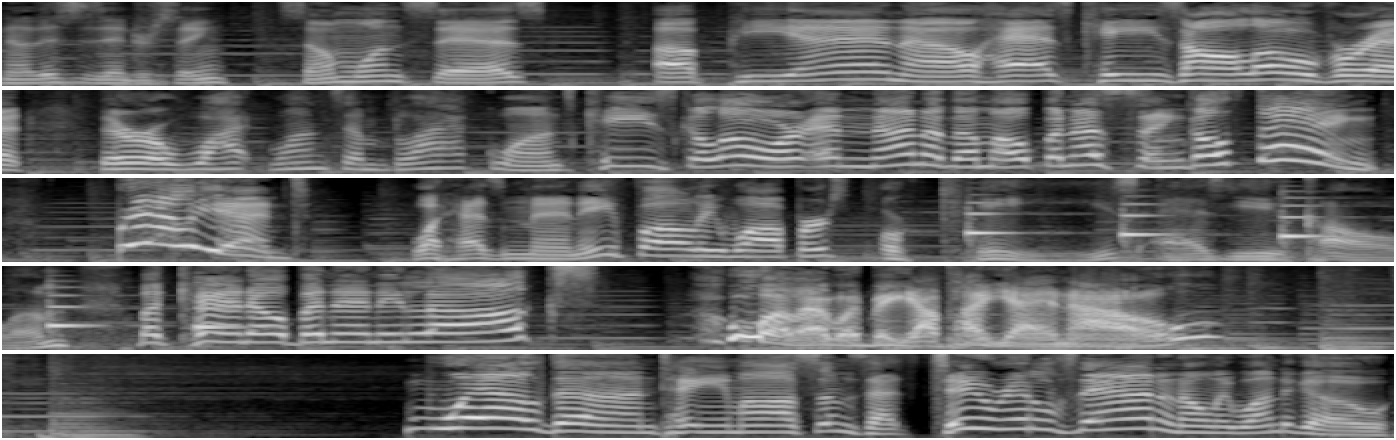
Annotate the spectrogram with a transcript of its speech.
Now, this is interesting. Someone says a piano has keys all over it. There are white ones and black ones, keys galore, and none of them open a single thing. Brilliant! What has many follywhoppers, or keys as you call them, but can't open any locks? Well, that would be a piano. Well done, Team Awesomes. That's two riddles down and only one to go.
